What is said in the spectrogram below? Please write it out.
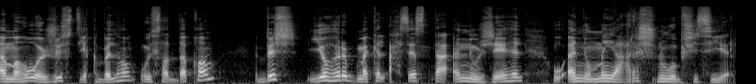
أما هو جوست يقبلهم ويصدقهم باش يهرب ما الاحساس نتاع أنه جاهل وأنه ما يعرفش شنو باش يصير.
